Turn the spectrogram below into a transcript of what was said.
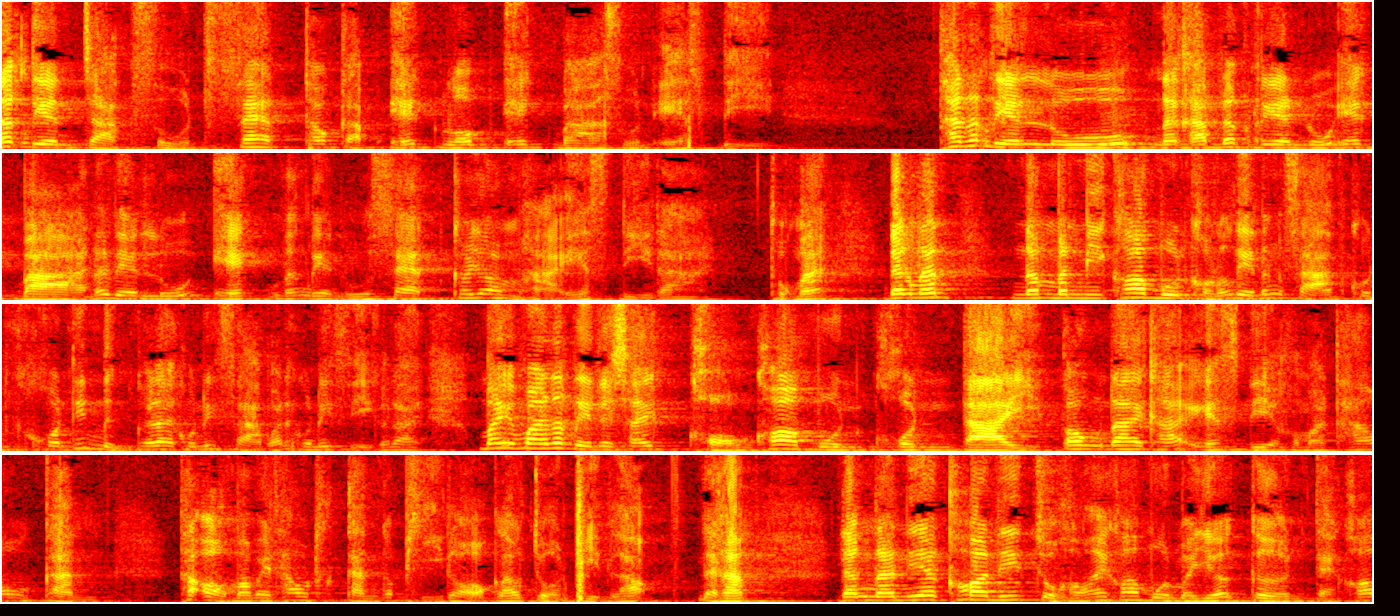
นักเรียนจากสูตร z เท่ากับ x ลบ x bar ส่วน sd ถ้านักเรียนรู้นะครับ นักเรียนรู้ x bar นักเรียนรู้ x นักเรียนรู้ z ก็ย่อมหา sd ได้ ถูกไหมดังนั้นนมันมีข้อมูลของนักเรียนทั้ง3คนคนที่1ก็ได้คนที่3ก็ได้คนที่4ก็ได้ ไม่ว่านักเรียนจะใช้ของข้อมูลคนใดต้องได้ค่า sd ออกมาเท่ากัน ถ้าออกมาไม่เท่ากันก็ผีหลอกแล้วโจทย์ผิดแล้วนะครับ ดังนั้นเนี่ยข้อนี้โจทย์เขาให้ข้อมูลมาเยอะเกิน แต่ข้อ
